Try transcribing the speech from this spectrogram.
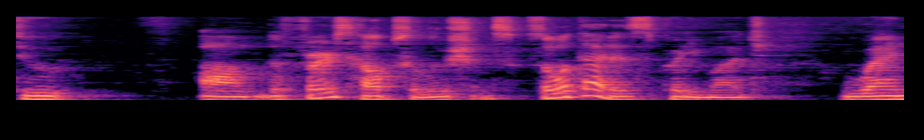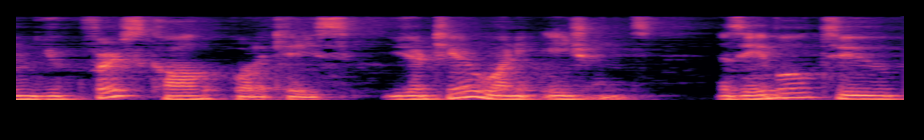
to um, the first help solutions. So what that is pretty much when you first call about a case, your tier one agent is able to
